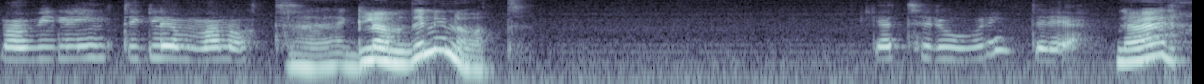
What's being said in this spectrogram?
man vill ju inte glömma något. Glömde ni något? Jag tror inte det. Nej?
